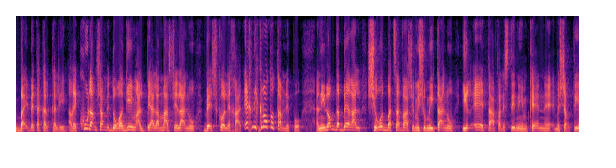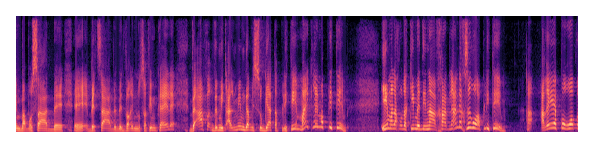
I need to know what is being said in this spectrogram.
בהיבט הכלכלי. הרי כולם שם מדורגים על פי הלמ"ס שלנו באשכול אחד. איך נקלוט אותם לפה? אני לא מדבר על שירות בצבא שמישהו מאיתנו יראה את הפלסטינים, כן, משרתים במוסד, בצה"ל ובדברים נוספים כאלה, ואף, ומתעלמים גם מסוגיית הפליטים. מה יקרה עם הפליטים? אם אנחנו נקים מדינה אחת, לאן יחזרו הפליטים? הרי יהיה פה רוב,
